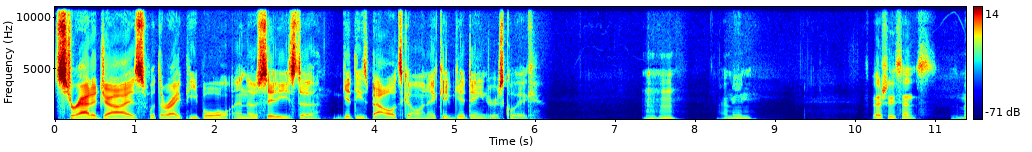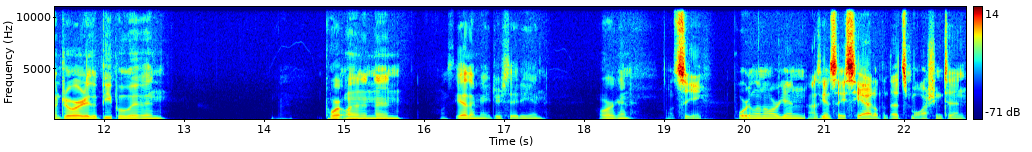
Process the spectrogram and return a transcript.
strategize with the right people in those cities to get these ballots going, it could get dangerous quick. Mm-hmm. I mean, especially since the majority of the people live in Portland, and then what's the other major city in Oregon? Let's see. Portland, Oregon. I was going to say Seattle, but that's Washington.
